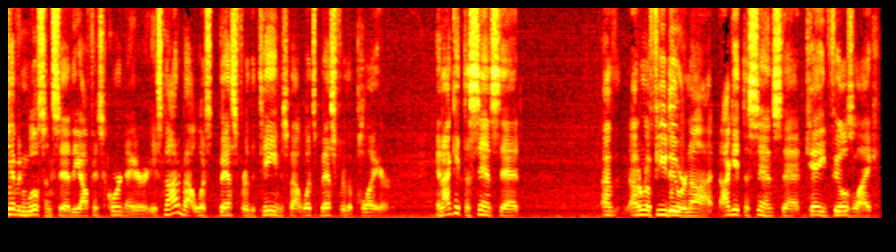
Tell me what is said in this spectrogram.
Kevin Wilson said, the offensive coordinator, it's not about what's best for the team, it's about what's best for the player. And I get the sense that, I've, I don't know if you do or not, I get the sense that Cade feels like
